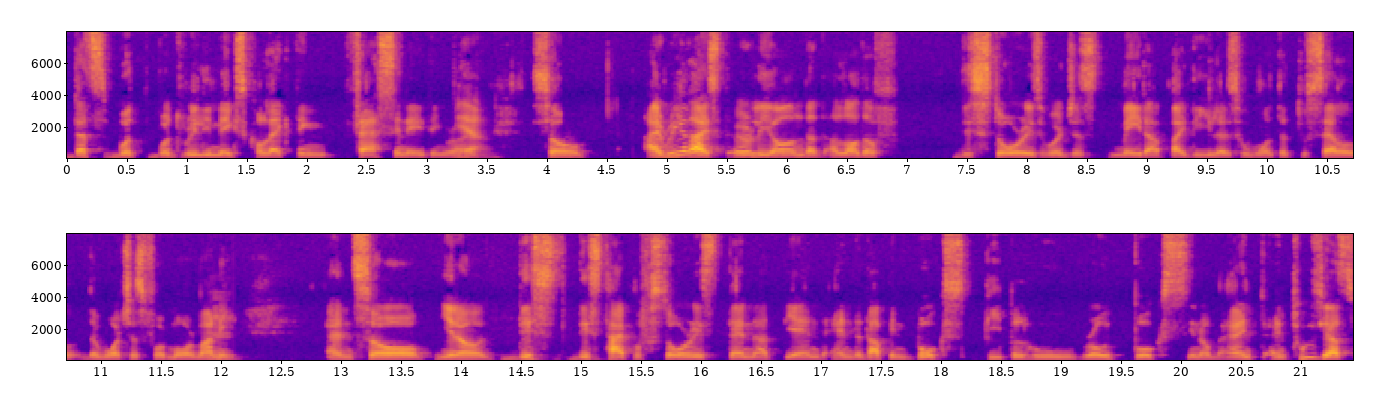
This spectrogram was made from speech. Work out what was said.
that's what what really makes collecting fascinating right? Yeah. so i realized early on that a lot of these stories were just made up by dealers who wanted to sell the watches for more money and so you know this this type of stories then at the end ended up in books. People who wrote books you know and enthusiasts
